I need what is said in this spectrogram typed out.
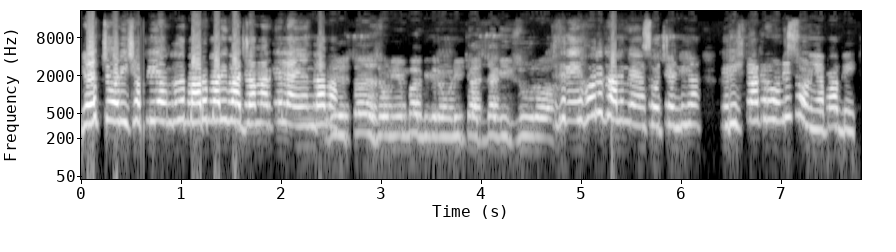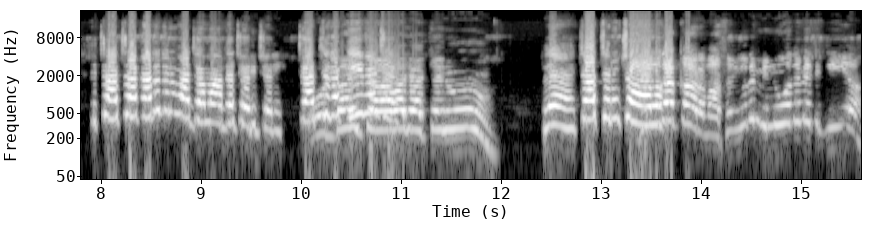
ਜੇ ਚੋਰੀ ਛੱਪੀ ਆਉਂਦਾ ਤਾਂ ਬਾਰ ਬਾਰੀ ਵਾਜਾ ਮਾਰ ਕੇ ਲੈ ਜਾਂਦਾ ਵਾ। ਰਿਸ਼ਤਾ ਸੋਨੀਆ ਭਾਬੀ ਕਰਾਉਣੀ ਚਾਚਾ ਕੀ ਕਸੂਰ ਵਾ ਫਿਰ ਇਹੋ ਜਿਹੀ ਗੱਲ ਮੈਂ ਸੋਚਣ ਦੀ ਆ ਰਿਸ਼ਤਾ ਕਰਾਉਣ ਦੀ ਸੋਨੀਆ ਭਾਬੀ। ਤੇ ਚਾਚਾ ਕਾਹਦੇ ਤੈਨੂੰ ਵਾਜਾ ਮਾਰਦਾ ਚੋਰੀ ਚੋਰੀ? ਚਾਚੇ ਦਾ ਉਹਦਾ ਕੀ ਹੀ ਚਾਅ ਵਿੱਚ ਵਾ ਚਾਚੇ ਨੂੰ। ਲੈ ਚਾਚੇ ਨੂੰ ਚਾਹ ਵਾ। ਉਹਦਾ ਘਰ ਵਸ ਜੂ ਤੇ ਮੈਨੂੰ ਉਹਦੇ ਵਿੱਚ ਕੀ ਆ?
